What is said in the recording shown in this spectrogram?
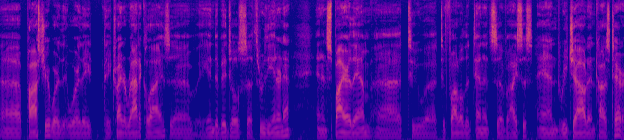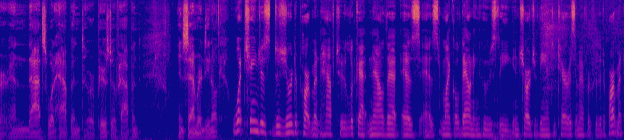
uh, posture where they, where they, they try to radicalize uh, individuals uh, through the internet and inspire them uh, to to follow the tenets of ISIS and reach out and cause terror, and that's what happened or appears to have happened in San Bernardino. What changes does your department have to look at now that, as as Michael Downing, who's the in charge of the anti-terrorism effort for the department,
